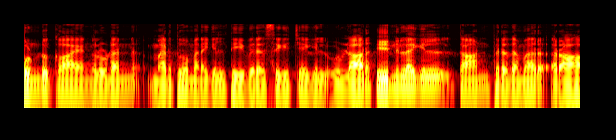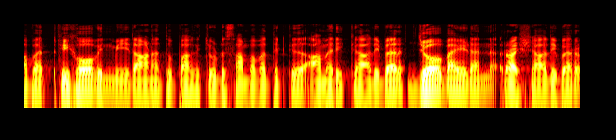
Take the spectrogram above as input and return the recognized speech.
குண்டு காயங்களுடன் மருத்துவமனையில் தீவிர சிகிச்சையில் உள்ளார். இந்நிலையில் தான் பிரதமர் ராபர்ட் ஃபிகோவின் மீதான துப்பாக்கிச்சூடு சம்பவத்திற்கு அமெரிக்க அதிபர் ஜோ பைடன் ரஷ்ய அதிபர்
